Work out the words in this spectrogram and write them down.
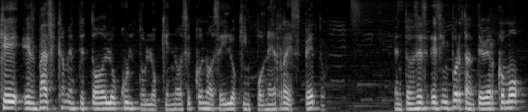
que es básicamente todo lo oculto, lo que no se conoce y lo que impone respeto. Entonces es importante ver cómo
